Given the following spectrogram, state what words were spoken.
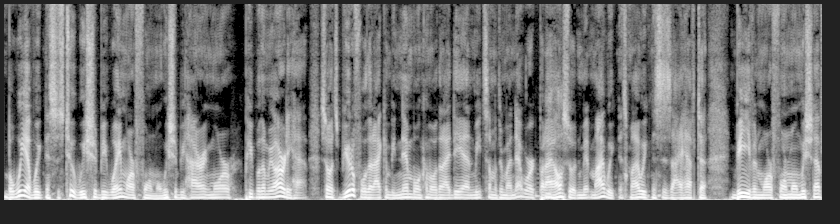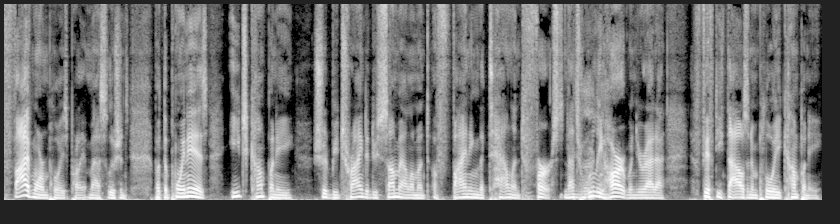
but we have weaknesses too. We should be way more formal. We should be hiring more people than we already have. So it's beautiful that I can be nimble and come up with an idea and meet someone through my network, but I mm-hmm. also admit my weakness. My weakness is I have to be even more formal, and we should have five more employees probably at Mass Solutions. But the point is, each company should be trying to do some element of finding the talent first. And that's really hard when you're at a 50,000 employee company.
